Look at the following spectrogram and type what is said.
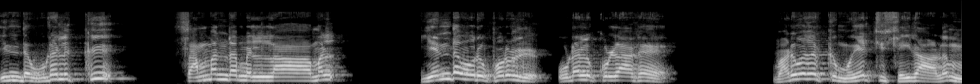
இந்த உடலுக்கு சம்பந்தமில்லாமல் எந்த ஒரு பொருள் உடலுக்குள்ளாக வருவதற்கு முயற்சி செய்தாலும்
